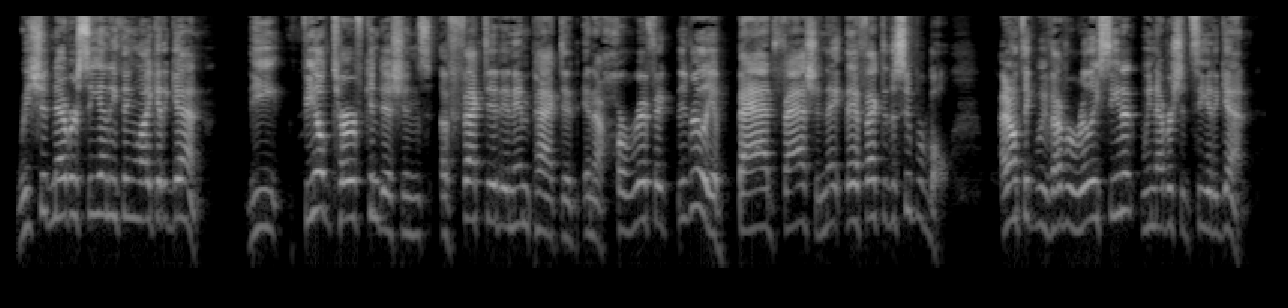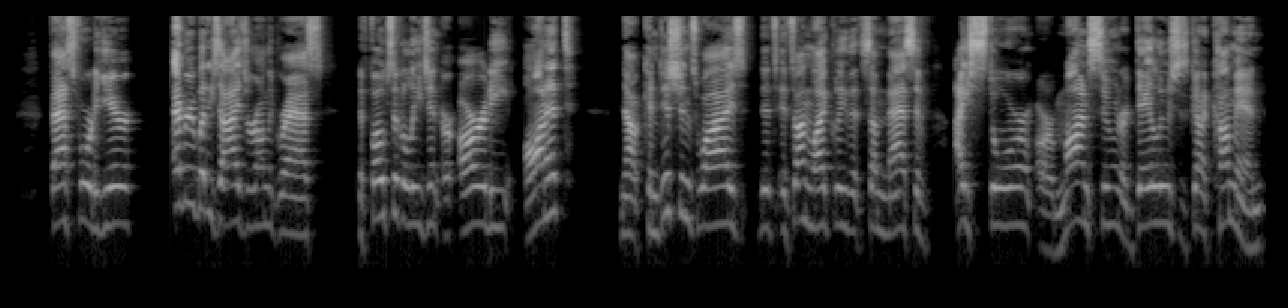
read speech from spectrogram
We should never see anything like it again. The field turf conditions affected and impacted in a horrific, really a bad fashion. They, they affected the Super Bowl. I don't think we've ever really seen it. We never should see it again. Fast forward a year, everybody's eyes are on the grass. The folks at Allegiant are already on it. Now, conditions wise, it's, it's unlikely that some massive ice storm or monsoon or deluge is going to come in.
